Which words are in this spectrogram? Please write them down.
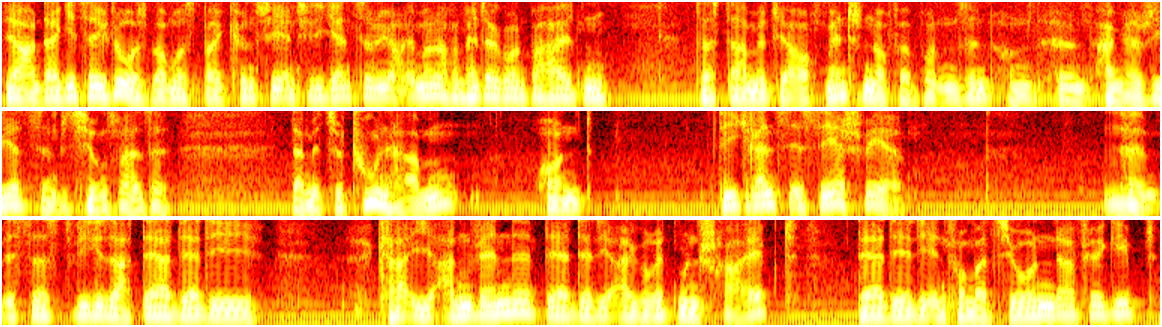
Ja, und da geht es natürlich los. Man muss bei künstlicher Intelligenz natürlich auch immer noch im Hintergrund behalten, dass damit ja auch Menschen noch verbunden sind und äh, engagiert sind, beziehungsweise damit zu tun haben. Und die Grenze ist sehr schwer. Mhm. Ähm, ist das, wie gesagt, der, der die KI anwendet, der, der die Algorithmen schreibt, der, der die Informationen dafür gibt.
